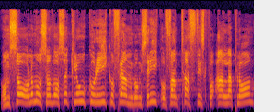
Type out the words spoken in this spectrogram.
Om Salomo som var så klok och rik och framgångsrik och fantastisk på alla plan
